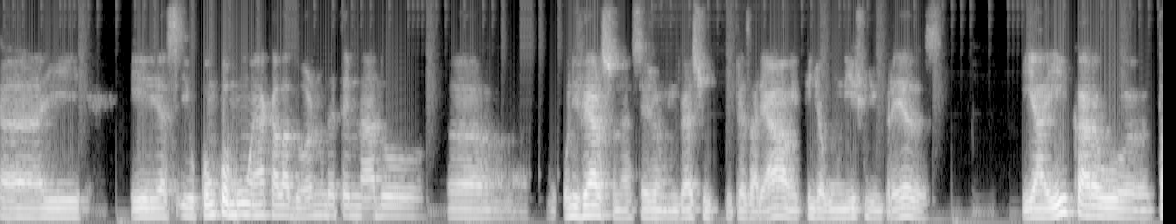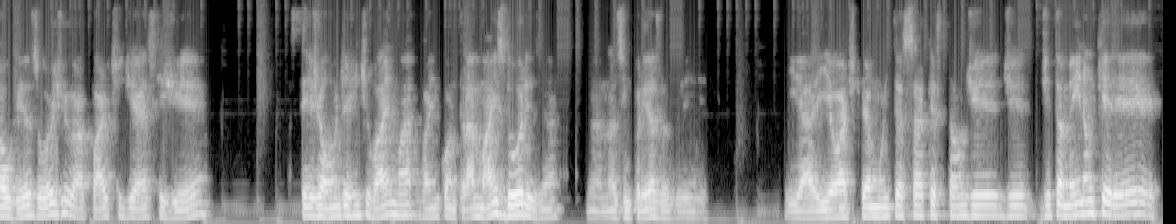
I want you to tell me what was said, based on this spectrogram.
Uh, e, e, assim, e, o quão comum é aquela dor num determinado uh, universo, né? Seja um universo empresarial, enfim, de algum nicho de empresas. E aí, cara, o, talvez hoje a parte de ESG seja onde a gente vai, vai encontrar mais dores, né, nas empresas. E, e aí eu acho que é muito essa questão de, de, de também não querer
